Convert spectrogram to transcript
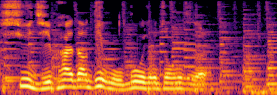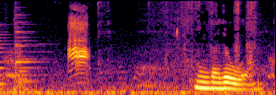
续集拍到第五部就终止了，应该就稳。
